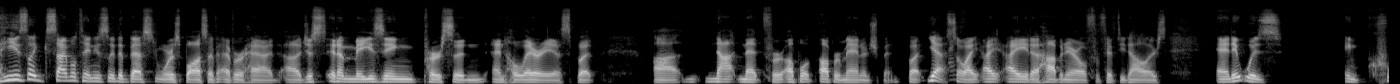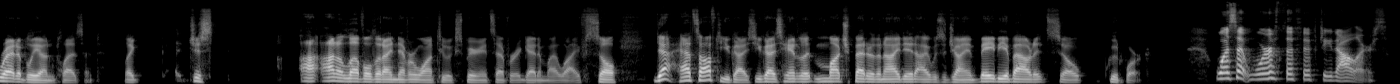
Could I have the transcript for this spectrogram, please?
he's like simultaneously the best and worst boss I've ever had. Uh, just an amazing person and hilarious, but uh, not meant for upper, upper management. But yeah, so I, I, I ate a habanero for fifty dollars, and it was incredibly unpleasant. Like just uh, on a level that I never want to experience ever again in my life. So yeah, hats off to you guys. You guys handled it much better than I did. I was a giant baby about it, so good work. Was it worth the fifty dollars?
